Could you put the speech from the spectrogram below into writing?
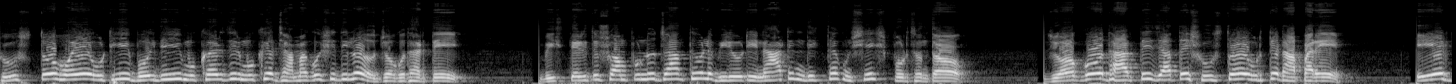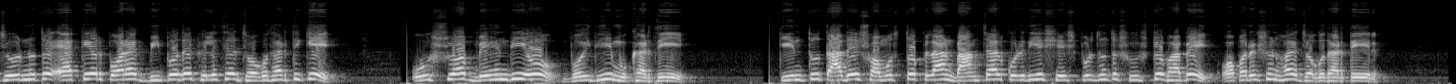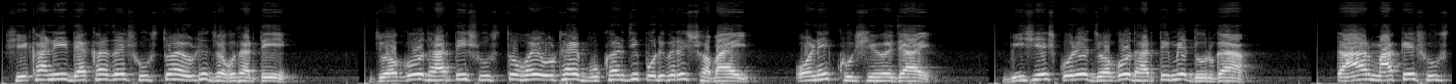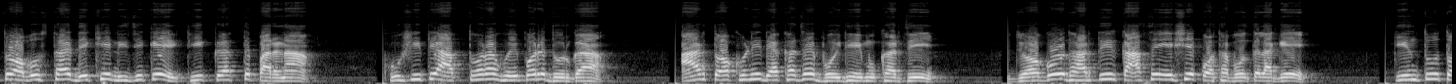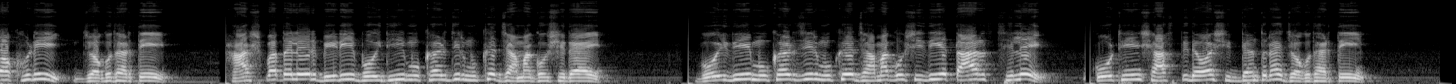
সুস্থ হয়ে উঠি বৈদেহী মুখার্জির মুখে জামাঘষি দিল জগধার্তে বিস্তারিত সম্পূর্ণ জানতে হলে ভিডিওটি না টেন দেখতে থাকুন শেষ পর্যন্ত। জগধার্তি যাতে সুস্থ হয়ে উঠতে না পারে। এর জন্য তো একের পর এক বিপদে ফেলেছে জগধার্তীকে উৎসব, মেহেন্দি ও বৈধি মুখার্জি। কিন্তু তাদের সমস্ত প্ল্যান বানচাল করে দিয়ে শেষ পর্যন্ত সুষ্ঠুভাবে অপারেশন হয় জগধার্তীর সেখানেই দেখা যায় সুস্থ হয়ে ওঠে জগধার্তী জগধার্তী সুস্থ হয়ে ওঠায় মুখার্জি পরিবারের সবাই অনেক খুশি হয়ে যায়। বিশেষ করে জগধার্তীর মেয়ে দুর্গা। তার মাকে সুস্থ অবস্থায় দেখে নিজেকে ঠিক রাখতে পারে না। খুশিতে আত্মহারা হয়ে পড়ে দুর্গা। আর তখনই দেখা যায় বৈদেহী মুখার্জি। জগধার্তীর কাছে এসে কথা বলতে লাগে। কিন্তু তখনই জগধার্তী হাসপাতালের বিড়ি বৈধি মুখার্জির মুখে জামা ঘষে দেয়। বৈধি মুখার্জির মুখে জামা ঘষি দিয়ে তার ছেলে কঠিন শাস্তি দেওয়ার সিদ্ধান্ত নেয় জগধার্তী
